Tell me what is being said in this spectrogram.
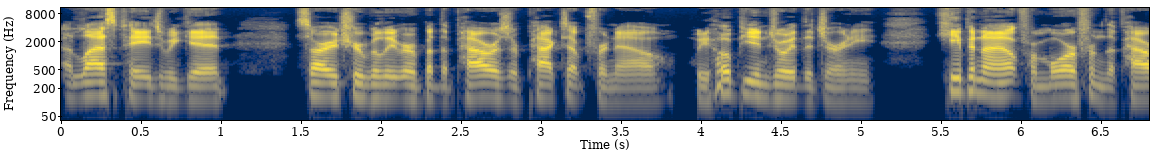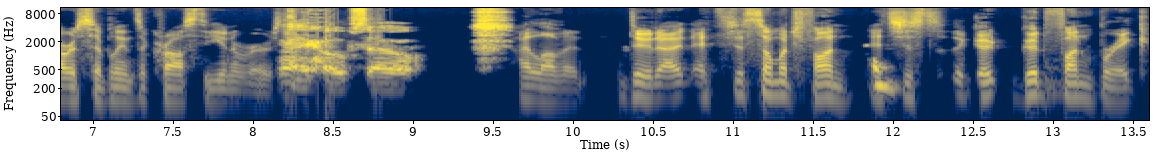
at last page we get, sorry, true believer, but the powers are packed up for now. We hope you enjoyed the journey. Keep an eye out for more from the Power siblings across the universe. I hope so. I love it, dude. I, it's just so much fun. It's just a good, good fun break.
